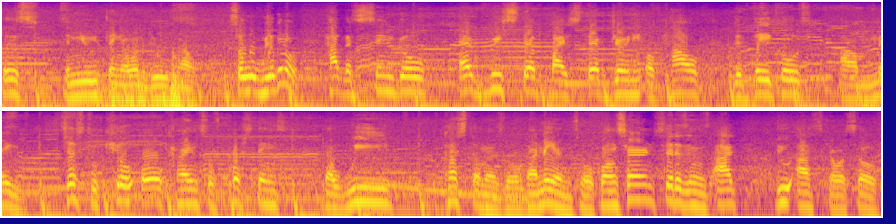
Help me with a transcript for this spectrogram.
This is the new thing i want to do now. So we're going to have a single every step by step journey of how the vehicles are made just to kill all kinds of questions that we customers or Ghanaians or concerned citizens I do ask ourselves.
